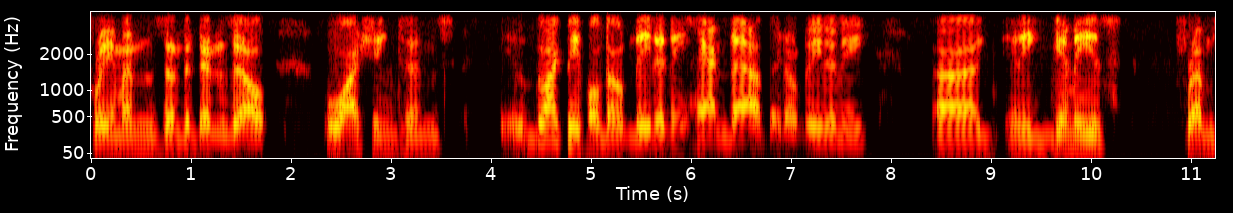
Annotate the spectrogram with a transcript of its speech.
Freemans and the Denzel Washingtons, black people don't need any handout. They don't need any uh, any gimmies from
